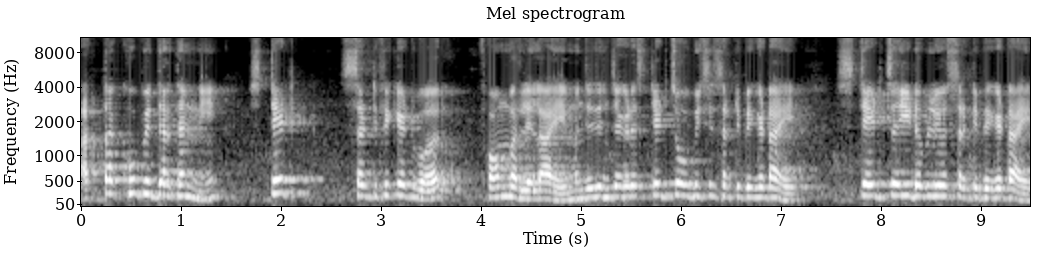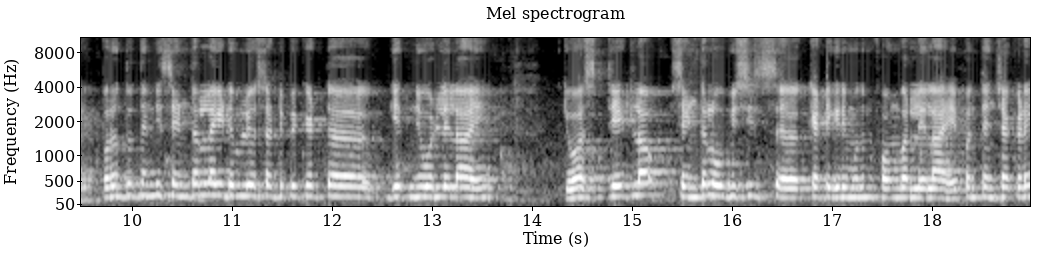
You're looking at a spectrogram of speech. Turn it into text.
आत्ता खूप विद्यार्थ्यांनी स्टेट सर्टिफिकेटवर फॉर्म भरलेला आहे. म्हणजे त्यांच्याकडे स्टेटचं ओबीसी सर्टिफिकेट आहे स्टेटचं ई डब्ल्यू एस सर्टिफिकेट आहे परंतु त्यांनी सेंट्रलला ई डब्ल्यू एस सर्टिफिकेट घेत निवडलेलं आहे. किंवा स्टेटला सेंट्रल ओबीसी कॅटेगरीमधून फॉर्म भरलेला आहे पण त्यांच्याकडे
